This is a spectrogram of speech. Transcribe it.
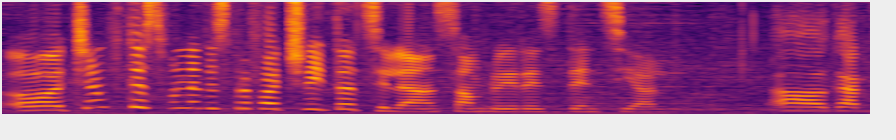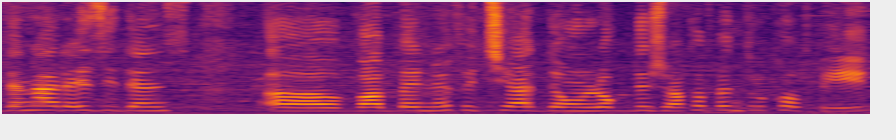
Uh, Ce ne puteți spune despre facilitățile ansamblului rezidențial? Uh, Gardena Residence uh, va beneficia de un loc de joacă pentru copii,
